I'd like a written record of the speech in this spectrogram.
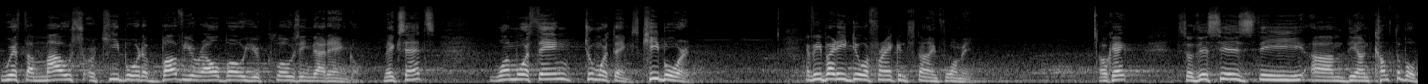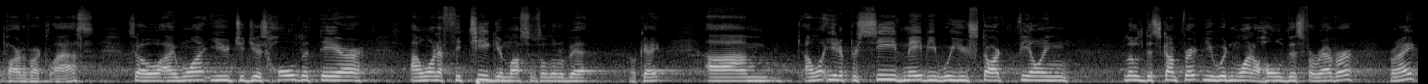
With a mouse or keyboard above your elbow, you're closing that angle. Make sense? One more thing, two more things. Keyboard. Everybody do a Frankenstein for me. Okay? So this is the, um, the uncomfortable part of our class. So I want you to just hold it there. I want to fatigue your muscles a little bit, okay? Um, I want you to perceive maybe where you start feeling a little discomfort. You wouldn't want to hold this forever, right?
